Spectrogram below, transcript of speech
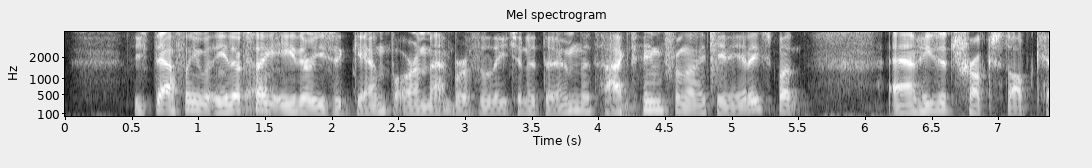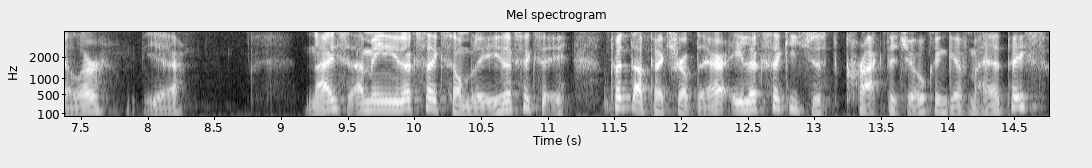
he's definitely he looks God. like either he's a gimp or a member of the Legion of Doom, the tag team from the 1980s. But um, he's a truck stop killer. Yeah. Nice. I mean, he looks like somebody. He looks like put that picture up there. He looks like he's just cracked a joke and give him a headpiece.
